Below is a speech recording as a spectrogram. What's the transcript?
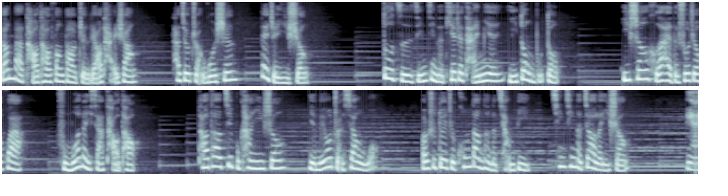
刚把淘淘放到诊疗台上，他就转过身，背着医生。肚子紧紧地贴着台面，一动不动。医生和蔼地说着话，抚摸了一下淘淘。淘淘既不看医生，也没有转向我，而是对着空荡荡的墙壁，轻轻地叫了一声：“喵。”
